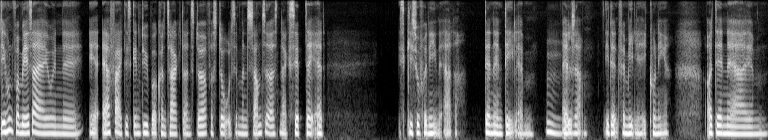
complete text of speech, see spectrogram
det, hun får med sig, er jo en, øh, er faktisk en dybere kontakt og en større forståelse, men samtidig også en accept af, at skizofrenien er der. Den er en del af dem Mm. alle sammen i den familie, ikke kun Inger. Og den er, øhm,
